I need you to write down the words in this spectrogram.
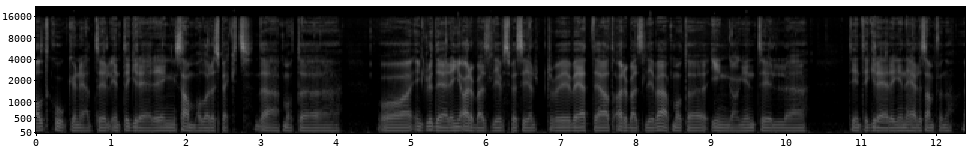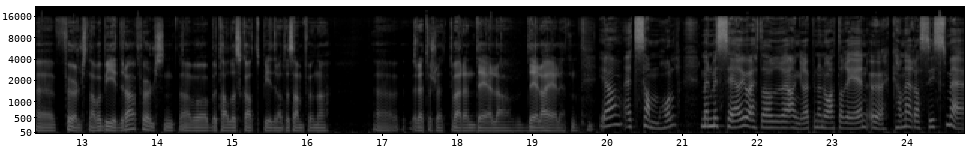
alt koker ned til integrering, samhold og respekt. Det er på en måte og inkludering i arbeidsliv spesielt. Vi vet det at arbeidslivet er på en måte inngangen til, til integreringen i hele samfunnet. Eh, følelsen av å bidra, følelsen av å betale skatt, bidra til samfunnet. Eh, rett og slett være en del av, del av helheten. Ja, et samhold. Men vi ser jo etter angrepene nå at det er en økende rasisme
